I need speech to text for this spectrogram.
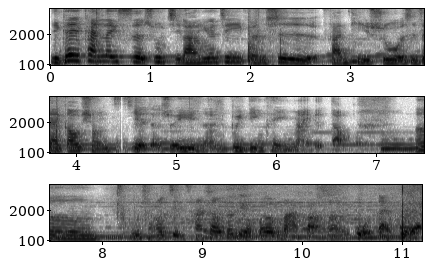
你可以看类似的书籍啦，因为这一本是繁体书，我是在高雄借的，所以呢不一定可以买得到。嗯，我想要检查一下，到底有没有买把芒果带回来。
